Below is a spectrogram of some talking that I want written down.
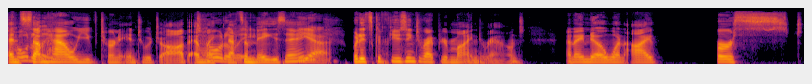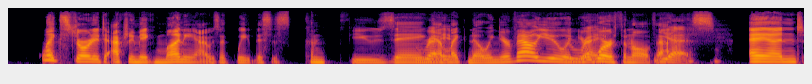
And somehow you've turned it into a job. And like that's amazing. Yeah. But it's confusing to wrap your mind around. And I know when I first like started to actually make money, I was like, wait, this is confusing Right. and like knowing your value and your Right. worth and all of that. Yes. And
